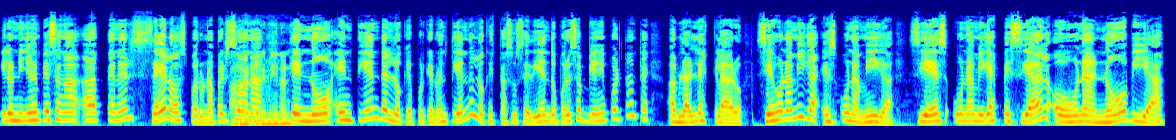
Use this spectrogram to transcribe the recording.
Y los niños empiezan a, a tener celos por una persona que no entienden lo que, porque no entienden lo que está sucediendo. Por eso es bien importante hablarles claro. Si es una amiga, es una amiga. Si es una amiga especial o una novia,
